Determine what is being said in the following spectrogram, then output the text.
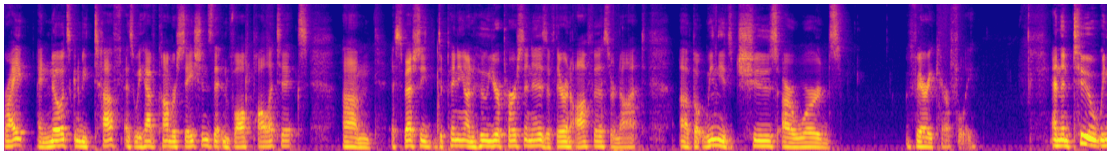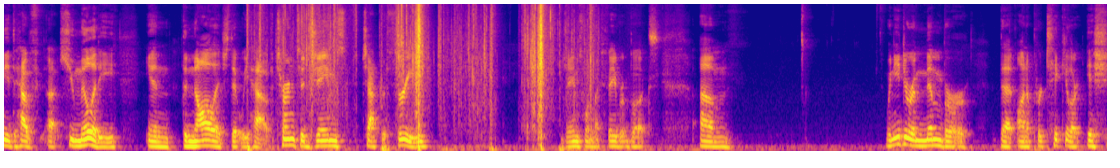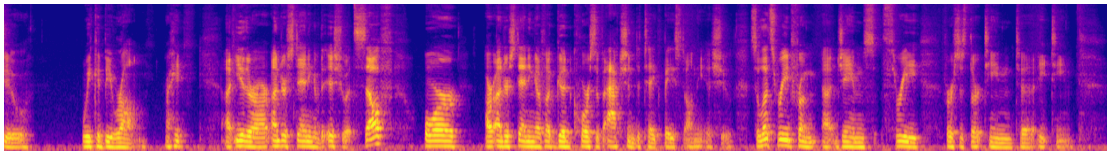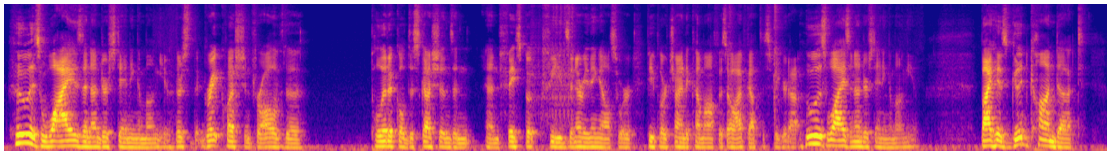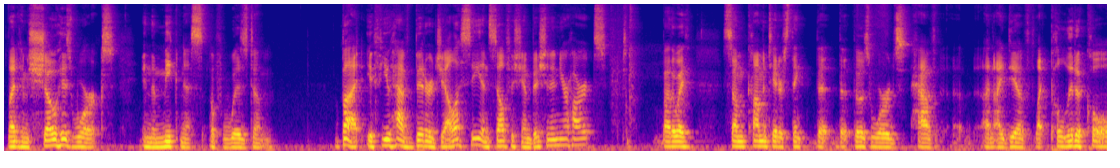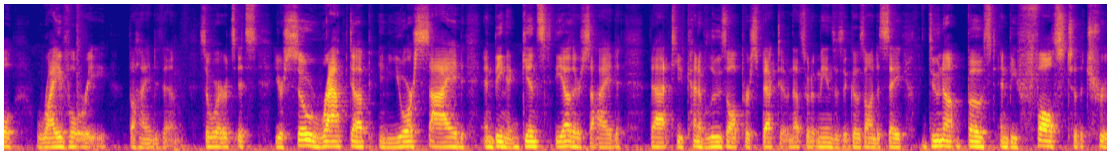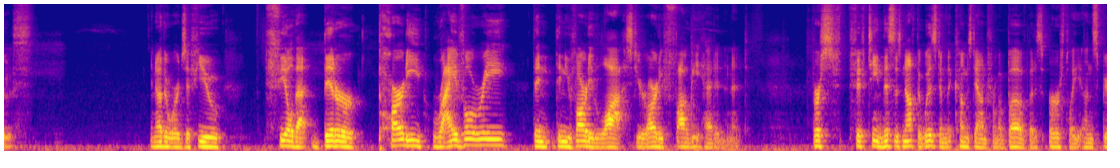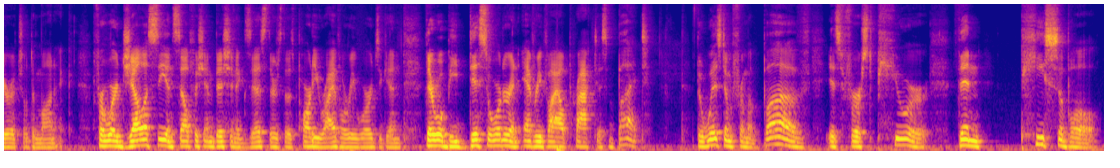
right? I know it's going to be tough as we have conversations that involve politics, um, especially depending on who your person is, if they're in office or not uh, but we need to choose our words very carefully. And then, two, we need to have uh, humility in the knowledge that we have. Turn to James chapter 3. James, one of my favorite books. Um, we need to remember that on a particular issue, we could be wrong, right? Uh, either our understanding of the issue itself or our understanding of a good course of action to take based on the issue. So let's read from uh, James 3, verses 13 to 18. Who is wise and understanding among you? There's a great question for all of the political discussions and, and Facebook feeds and everything else where people are trying to come off as, oh, I've got this figured out. Who is wise and understanding among you? By his good conduct, let him show his works in the meekness of wisdom. But if you have bitter jealousy and selfish ambition in your hearts, by the way, some commentators think that, that those words have an idea of like political rivalry behind them. So where it's it's you're so wrapped up in your side and being against the other side that you kind of lose all perspective. And that's what it means as it goes on to say, do not boast and be false to the truth. In other words, if you feel that bitter party rivalry, then, then you've already lost. You're already foggy headed in it. Verse 15 this is not the wisdom that comes down from above, but it's earthly, unspiritual, demonic. For where jealousy and selfish ambition exist, there's those party rivalry words again. There will be disorder and every vile practice. But the wisdom from above is first pure, then peaceable,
